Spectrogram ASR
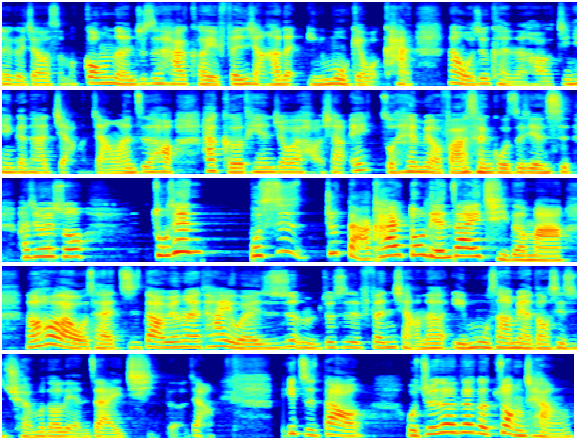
那个叫什么功能？就是他可以分享他的荧幕给我看，那我就可能好今天跟他讲，讲完之后，他隔天就会好像哎，昨天没有发生过这件事，他就会说昨天不是就打开都连在一起的吗？然后后来我才知道，原来他以为是就是分享那个荧幕上面的东西是全部都连在一起的，这样一直到我觉得那个撞墙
